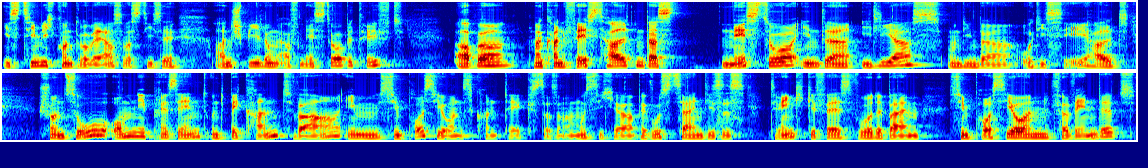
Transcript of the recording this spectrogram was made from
ist ziemlich kontrovers, was diese Anspielung auf Nestor betrifft. Aber man kann festhalten, dass Nestor in der Ilias und in der Odyssee halt schon so omnipräsent und bekannt war im Symposionskontext. Also man muss sich ja bewusst sein, dieses Trinkgefäß wurde beim Symposion verwendet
